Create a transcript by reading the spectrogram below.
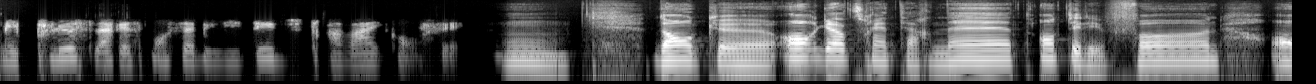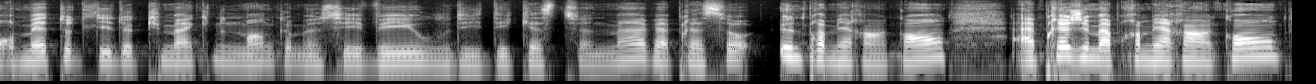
mais plus la responsabilité du travail qu'on fait. Mmh. Donc, euh, on regarde sur Internet, on téléphone, on remet tous les documents qui nous demandent comme un CV ou des, des questionnements, puis après ça, une première rencontre. Après, j'ai ma première rencontre.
